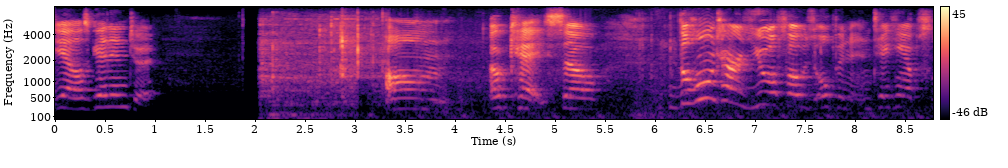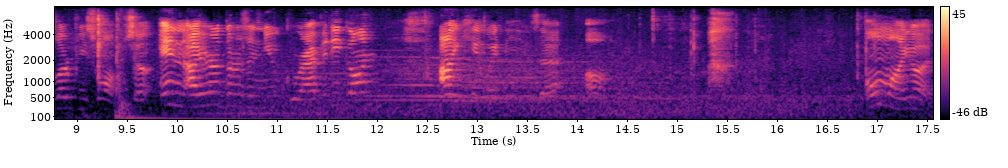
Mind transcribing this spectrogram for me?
yeah, let's get into it. Um okay, so the whole entire UFO is open and taking up Slurpy Swamp. So and I heard there's a new gravity gun. I can't wait to use that. Um Oh my god.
